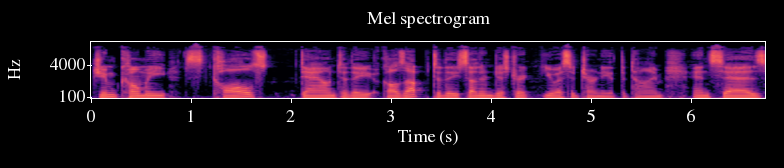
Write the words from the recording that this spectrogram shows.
Jim Comey calls down to the calls up to the Southern District U.S. Attorney at the time and says,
